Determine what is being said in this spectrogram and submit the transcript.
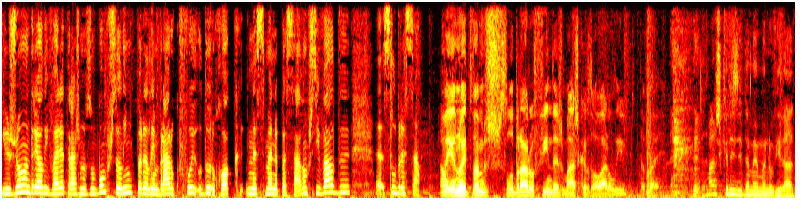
e o João André Oliveira traz-nos um bom postalinho para lembrar o que foi o Douro Rock na semana passada, um festival de uh, celebração. Meia-noite vamos celebrar o fim das máscaras ao ar livre também. Máscaras e também uma novidade.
